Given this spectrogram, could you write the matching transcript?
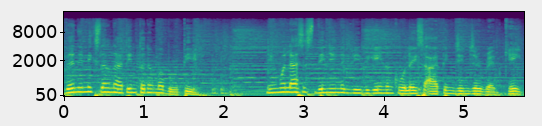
Then i-mix lang natin to ng mabuti. Yung molasses din yung nagbibigay ng kulay sa ating gingerbread cake.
